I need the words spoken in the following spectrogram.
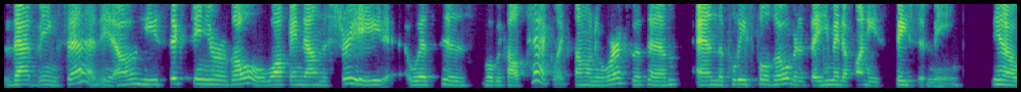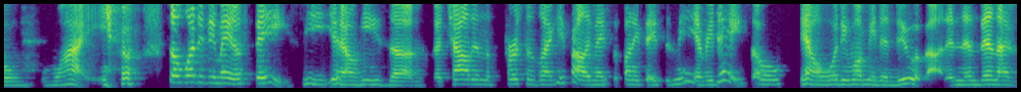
That being said, you know, he's 16 years old walking down the street with his what we call tech, like someone who works with him, and the police pulls over to say he made a funny face at me you know, why? so what if he made a face? He, you know, he's um, a child and the person's like, he probably makes a funny face at me every day. So, you know, what do you want me to do about it? And then, then I,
